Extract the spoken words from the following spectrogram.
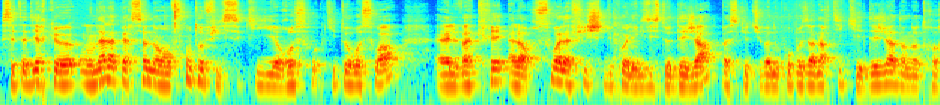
C'est-à-dire qu'on a la personne en front office qui, reçoit, qui te reçoit. Elle va créer. Alors, soit la fiche, du coup, elle existe déjà, parce que tu vas nous proposer un article qui est déjà dans notre,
